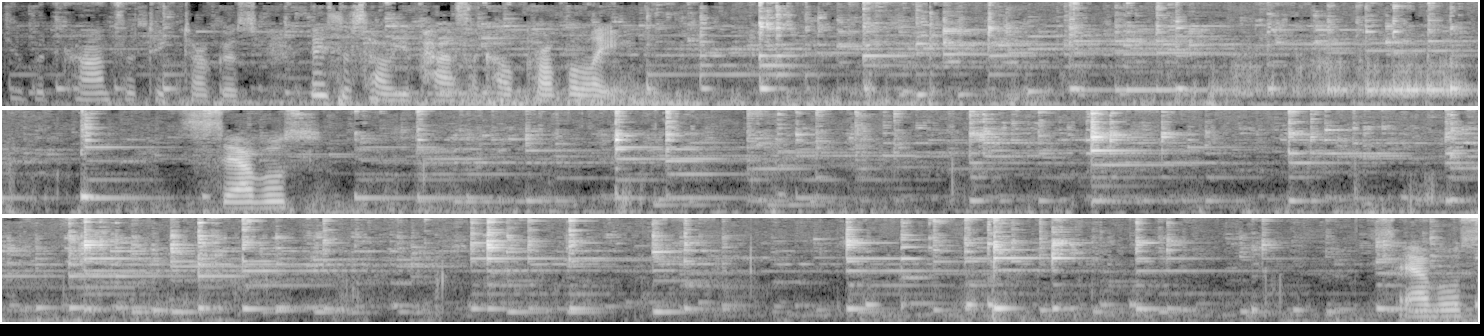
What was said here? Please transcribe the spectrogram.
Stupid cancer TikTokers. This is how you pass a code properly. Servus. Servus.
